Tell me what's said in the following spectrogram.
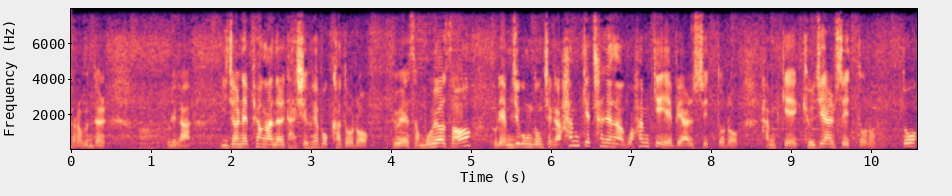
여러분들 어, 우리가 이전의 평안을 다시 회복하도록 교회에서 모여서 우리 MG 공동체가 함께 찬양하고 함께 예배할 수 있도록 함께 교제할 수 있도록 또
